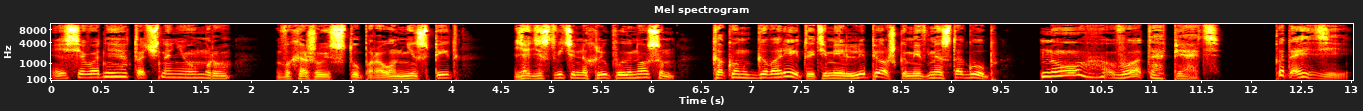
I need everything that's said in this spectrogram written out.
и сегодня я точно не умру». Выхожу из ступора. Он не спит. Я действительно хлюпаю носом, как он говорит этими лепешками вместо губ. «Ну, вот опять. Подойди.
